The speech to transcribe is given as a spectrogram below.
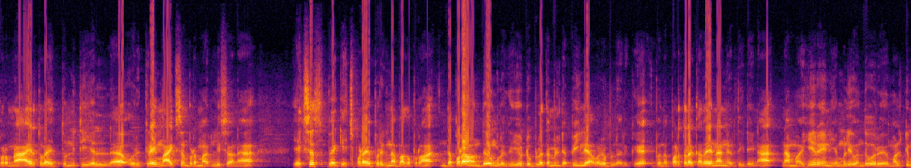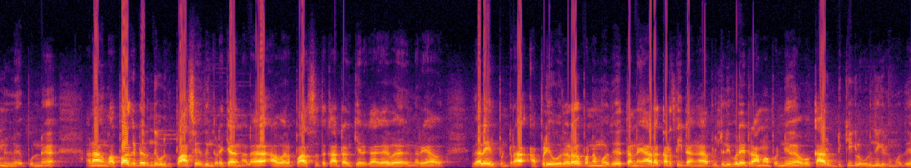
போகிறோம்னா ஆயிரத்தி தொள்ளாயிரத்தி தொண்ணூற்றி ஏழில் ஒரு கிரைம் ஆக்ஷன் படமாக ரிலீஸ் ஆன எக்ஸஸ் பேக்கேஜ் படம் எப்போ இருக்குன்னு பார்க்க போகிறோம் இந்த படம் வந்து உங்களுக்கு யூடியூப்பில் தமிழ் டப்பிங்லேயே அவைலபிளாக இருக்குது இப்போ இந்த படத்தில் கதை என்னன்னு எடுத்துக்கிட்டிங்கன்னா நம்ம ஹீரோயின் எம்லி வந்து ஒரு மல்டி பொண்ணு. ஆனால் அவங்க அப்பா கிட்டேருந்து இவளுக்கு பாசம் எதுவும் கிடைக்காதனால அவரை பாசத்தை காட்ட வைக்கிறதுக்காக வே- நிறையா வேலைகள் பண்ணுறா அப்படி ஒரு தடவை பண்ணும்போது தன்னை யாரோ கடத்திக்கிட்டாங்க அப்படின்னு சொல்லி இவளே ட்ராமா பண்ணி அவள் கார் டிக்கிக்குள்ளே ஒளிஞ்சிக்கிருக்கும் போது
